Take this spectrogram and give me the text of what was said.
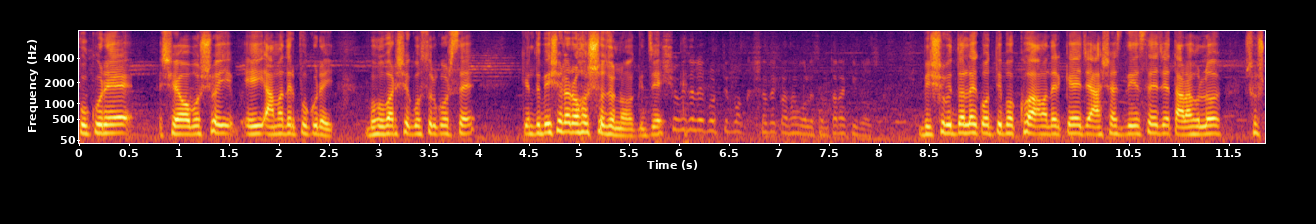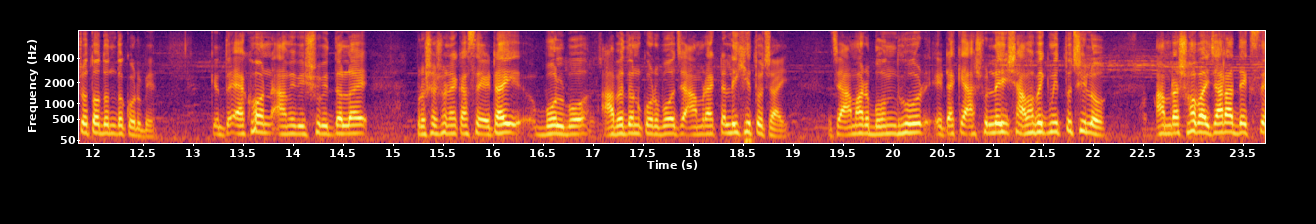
পুকুরে সে অবশ্যই এই আমাদের পুকুরেই বহুবার সে গোসল করছে। কিন্তু বিষয়টা রহস্যজনক যে বিশ্ববিদ্যালয় কর্তৃপক্ষের সাথে কথা বলেছেন তারা কি বলছে? বিশ্ববিদ্যালয় কর্তৃপক্ষ আমাদেরকে যে আশ্বাস দিয়েছে যে তারা হলো সুষ্ঠু তদন্ত করবে। কিন্তু এখন আমি বিশ্ববিদ্যালয় প্রশাসনের কাছে এটাই বলব, আবেদন করব যে আমরা একটা লিখিত চাই যে আমার বন্ধুর এটা কি আসলেই স্বাভাবিক মৃত্যু ছিল। আমরা সবাই যারা দেখছে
